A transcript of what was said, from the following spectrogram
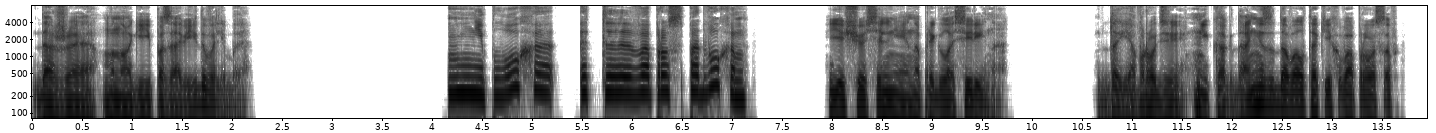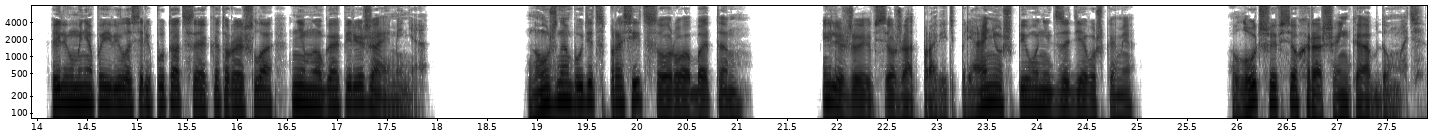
Даже многие позавидовали бы. «Неплохо. Это вопрос с подвохом?» Еще сильнее напряглась Ирина. «Да я вроде никогда не задавал таких вопросов. Или у меня появилась репутация, которая шла, немного опережая меня? Нужно будет спросить Сору об этом. Или же все же отправить пряню шпионить за девушками. Лучше все хорошенько обдумать.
